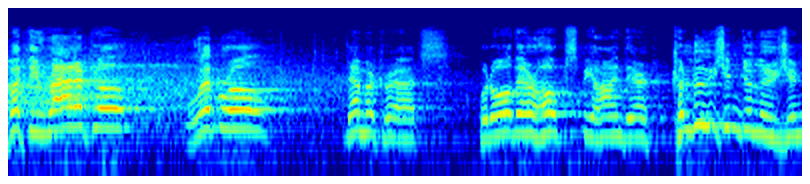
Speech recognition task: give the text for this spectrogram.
But the radical, liberal Democrats put all their hopes behind their collusion delusion,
